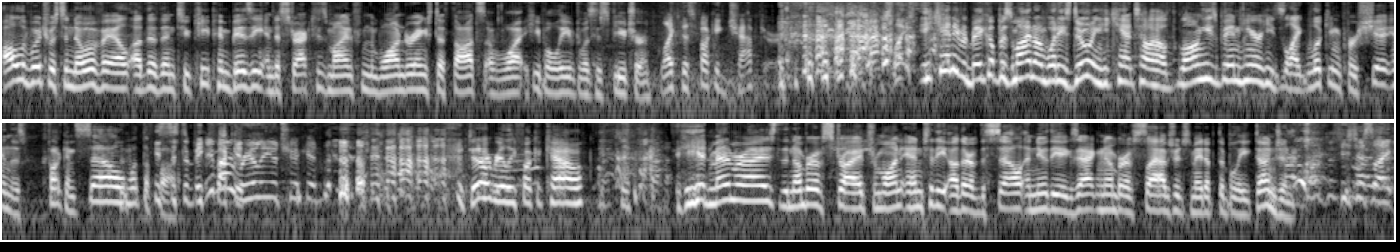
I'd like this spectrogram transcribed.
all of which was to no avail other than to keep him busy and distract his mind from the wanderings to thoughts of what he believed was his future. Like this fucking chapter. Like he can't even make up his mind on what he's doing. He can't tell how long he's been here. He's like looking for shit in this fucking cell. What the He's fuck? just a big Am fucking. I really a chicken? Did I really fuck a cow? he had memorized the number of strides from one end to the other of the cell and knew the exact number of slabs which made up the bleak dungeon. He's just like,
